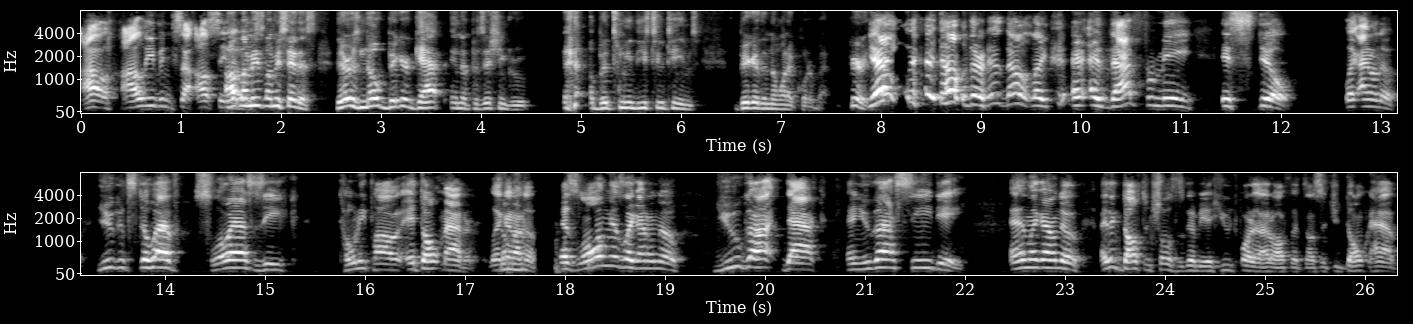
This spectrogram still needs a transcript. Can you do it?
I'll I'll even say I'll say. Uh, let me let me say this: there is no bigger gap in the position group between these two teams bigger than the one at quarterback. Period. Yeah, no, there is no like, and, and that for me is still like I don't know. You could still have slow ass Zeke, Tony Pollard. It don't matter. Like Don't I don't know. As long as like I don't know, you got Dak and you got CD, and like I don't know. I think Dalton Schultz is going to be a huge part of that offense now since you don't have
